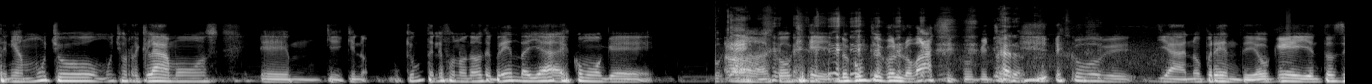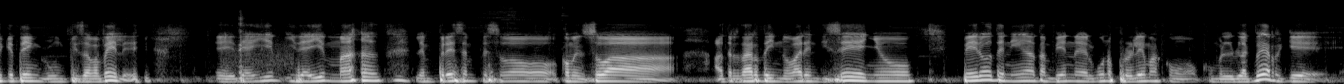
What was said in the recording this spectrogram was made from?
tenía mucho, muchos reclamos eh, que, que, no, que un teléfono no te prenda ya es como que Ah, como que no cumple con lo básico. Claro. Es como que ya no prende, ok, entonces ¿qué tengo? Un pisapapeles. Eh, de ahí, y de ahí en más, la empresa empezó, comenzó a, a tratar de innovar en diseño, pero tenía también algunos problemas como, como el BlackBerry, que,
